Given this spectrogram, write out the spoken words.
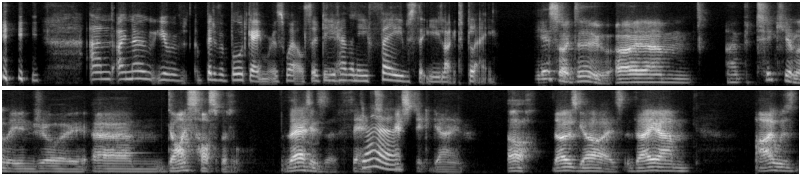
good. and I know you're a bit of a board gamer as well. So, do you have any faves that you like to play? Yes, I do. I um I particularly enjoy um, Dice Hospital. That is a fantastic yeah. game. Oh, those guys. They um I was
